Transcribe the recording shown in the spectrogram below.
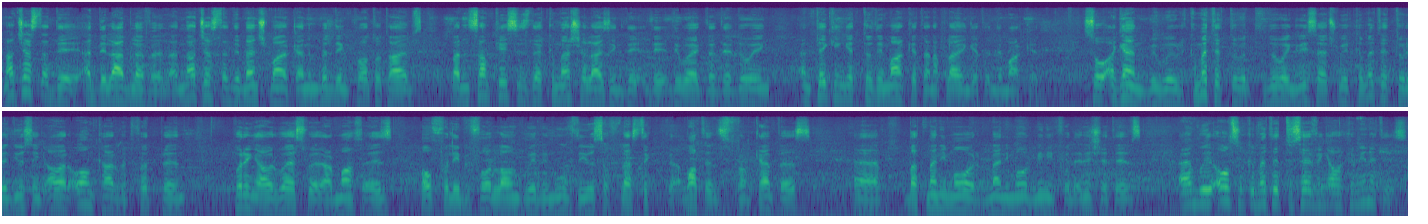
not just at the at the lab level and not just at the benchmark and in building prototypes, but in some cases they're commercializing the, the, the work that they're doing and taking it to the market and applying it in the market. So again, we were committed to, to doing research. We're committed to reducing our own carbon footprint putting our words where our mouth is. Hopefully, before long, we'll remove the use of plastic bottles from campus, uh, but many more, many more meaningful initiatives. And we're also committed to serving our communities,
